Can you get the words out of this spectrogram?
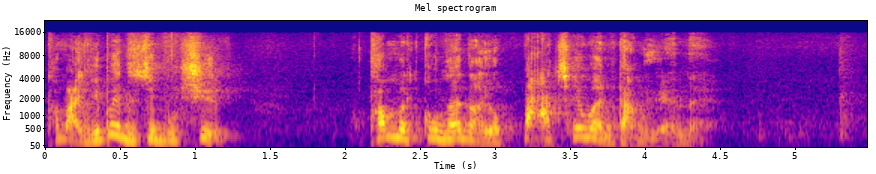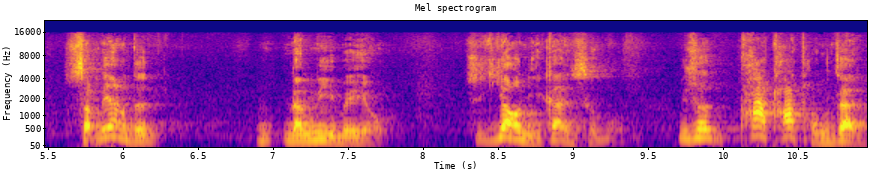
他妈一辈子进不去。他们共产党有八千万党员呢，什么样的能力没有？是要你干什么？你说怕他统战，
